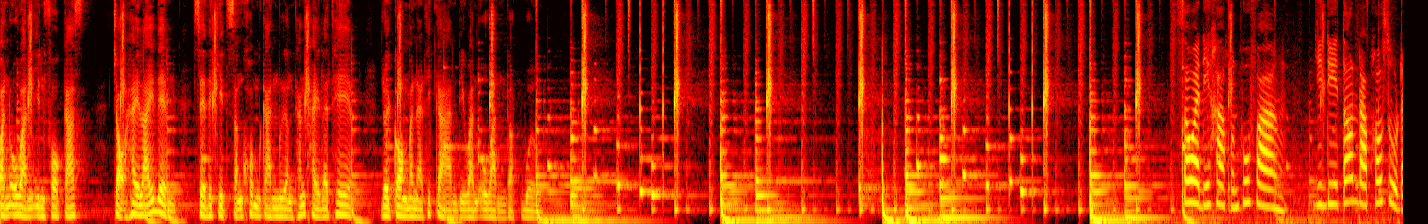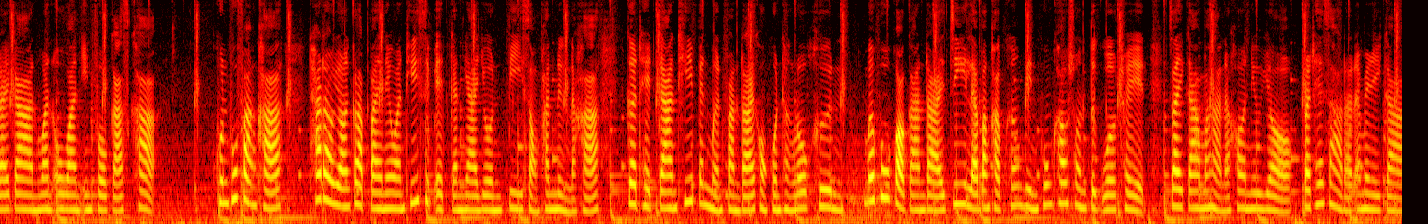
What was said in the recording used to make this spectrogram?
101 In Focus เจาะไฮไลท์เด่น เศรษฐกิจสังคมการเมืองทั้งไทยและเทศ โดยกองบรรณาธิการ The101.worldสวัสดีค่ะคุณผู้ฟัง ยินดีต้อนรับเข้าสู่รายการ 101 In Focus ค่ะ คุณผู้ฟังคะ ถ้าเราย้อนกลับไปในวันที่ 11 กันยายน ปี 2001 นะคะ เกิดเหตุการณ์ที่เป็นเหมือนฝันร้ายของคนทั้งโลกขึ้น เมื่อผู้ก่อการร้ายจี้และบังคับเครื่องบินพุ่งเข้าชนตึก World Trade ใจกลางมหานครนิวยอร์ก ประเทศสหรัฐอเมริกา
